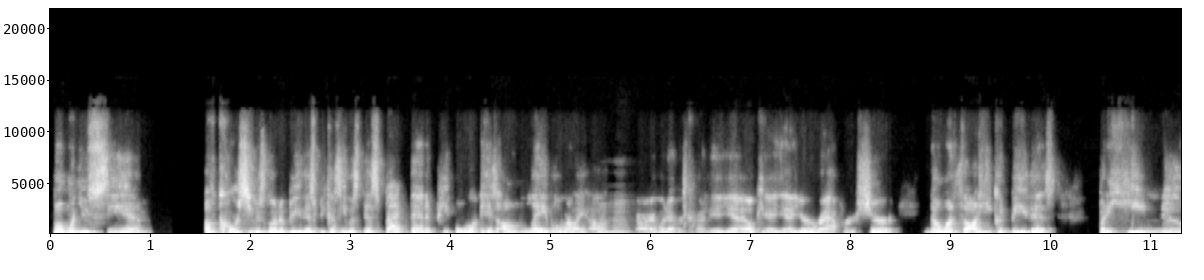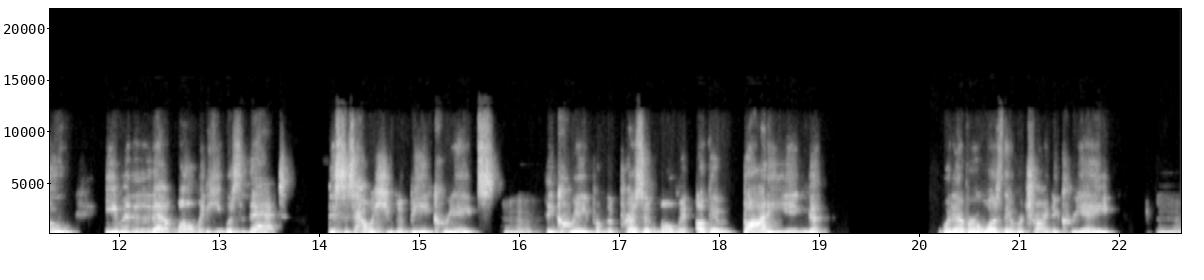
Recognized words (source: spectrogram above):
But when you see him, of course he was going to be this because he was this back then, and people were his own label were like, oh, mm-hmm. all right, whatever, Kanye. Yeah, okay, yeah, you're a rapper, sure. No one thought he could be this, but he knew even in that moment, he was that. This is how a human being creates. Mm-hmm. They create from the present moment of embodying whatever it was they were trying to create. Mm-hmm.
